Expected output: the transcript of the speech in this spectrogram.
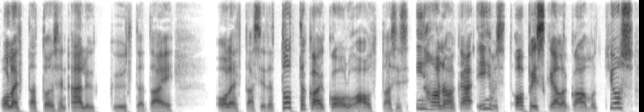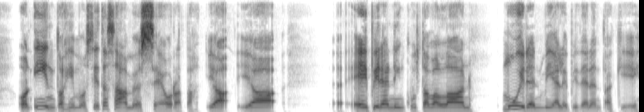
olettaa toisen älykkyyttä tai olettaa sitä. Totta kai koulu auttaa, siis ihanaa, ihmiset opiskelkaa, mutta jos on intohimo, sitä saa myös seurata. Ja, ja ei pidä niin kuin tavallaan muiden mielipiteiden takia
